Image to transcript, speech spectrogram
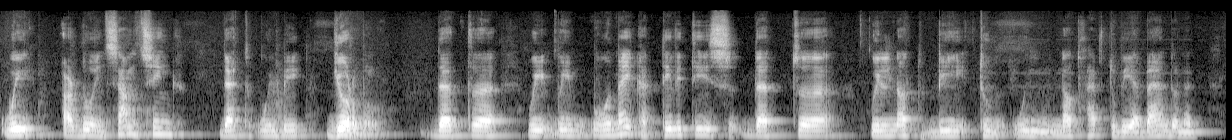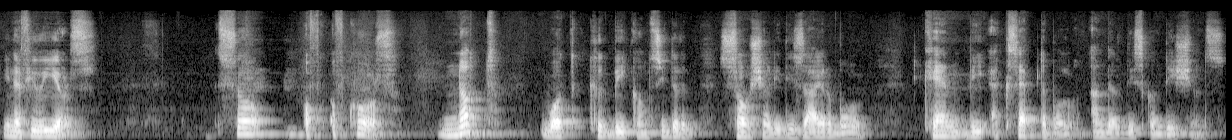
we are doing something that will be durable, that uh, we, we, we make activities that uh, will not be to, will not have to be abandoned in a few years. So, of, of course, not what could be considered socially desirable can be acceptable under these conditions.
